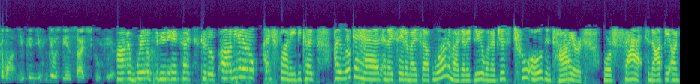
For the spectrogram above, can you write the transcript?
come on, you can you can give us the inside scoop here. I will give you the inside scoop. Um, you know, it's funny because I look ahead and I say to myself, what am I going to do when I'm just too old and tired or fat to not be on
